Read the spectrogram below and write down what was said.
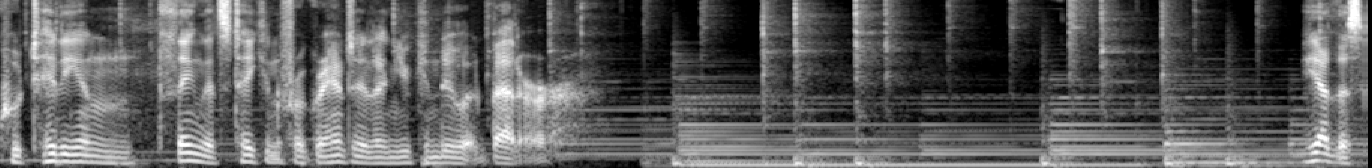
quotidian thing that's taken for granted and you can do it better. He had this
